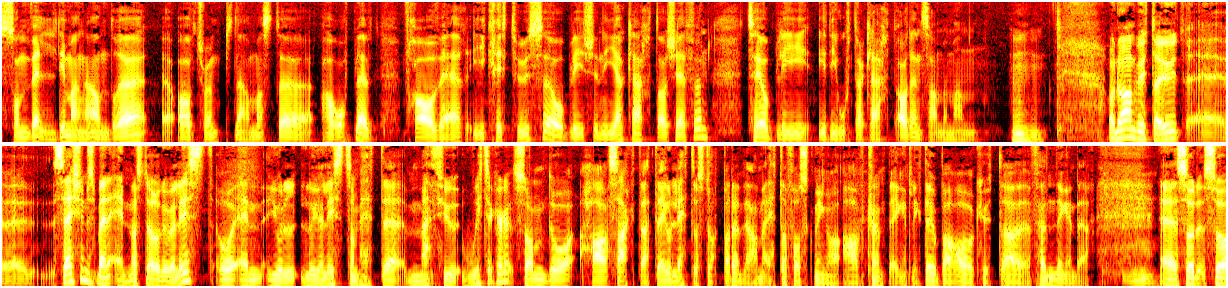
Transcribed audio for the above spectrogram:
som veldig mange andre eh, av Trumps nærmeste har opplevd, fra å være i kritthuset og bli genierklært av sjefen, til å bli idioterklært av den samme mannen. Mm. Og nå har han bytta ut uh, Sessions med en enda større lojalist, og en lojalist som heter Matthew Whittaker, som da har sagt at det er jo lett å stoppe den der etterforskninga av Trump, egentlig. Det er jo bare å kutte fundingen der. Mm. Uh, så, så,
